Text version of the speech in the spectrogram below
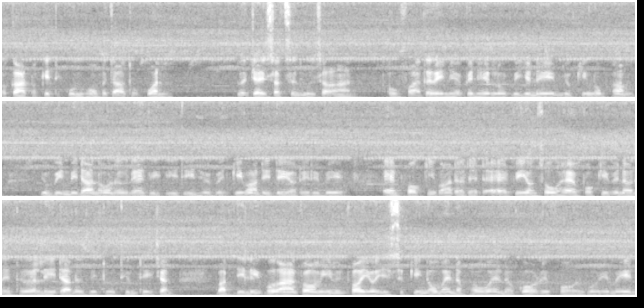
ประกาศพระเกียรติคุณของพระเจ้าทุกวัน ด้วยใจสัตย์ซื่อมือสะอาด O Father in heaven, hallowed be your name. Your kingdom come. Your will be done on earth as it is in heaven. Give us this day our daily bread, and forgive us our debt as we also have forgiven our debtors. Lead us not into temptation, but deliver us from evil. For your is the kingdom and the power and the glory forever. Amen.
